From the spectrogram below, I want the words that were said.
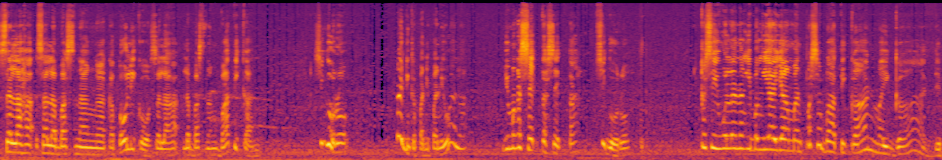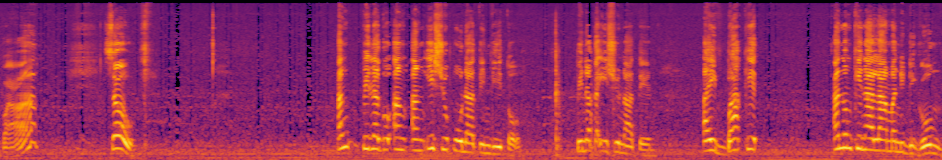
sa, laha, sa labas ng ah, Katoliko, sa la- labas ng Vatican, siguro, pwede ka panipaniwala. Yung mga sekta-sekta, siguro. Kasi wala nang ibang yayaman pa sa Vatican, my God, di ba? So, ang pinago ang ang issue po natin dito, pinaka-issue natin ay bakit anong kinalaman ni Digong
